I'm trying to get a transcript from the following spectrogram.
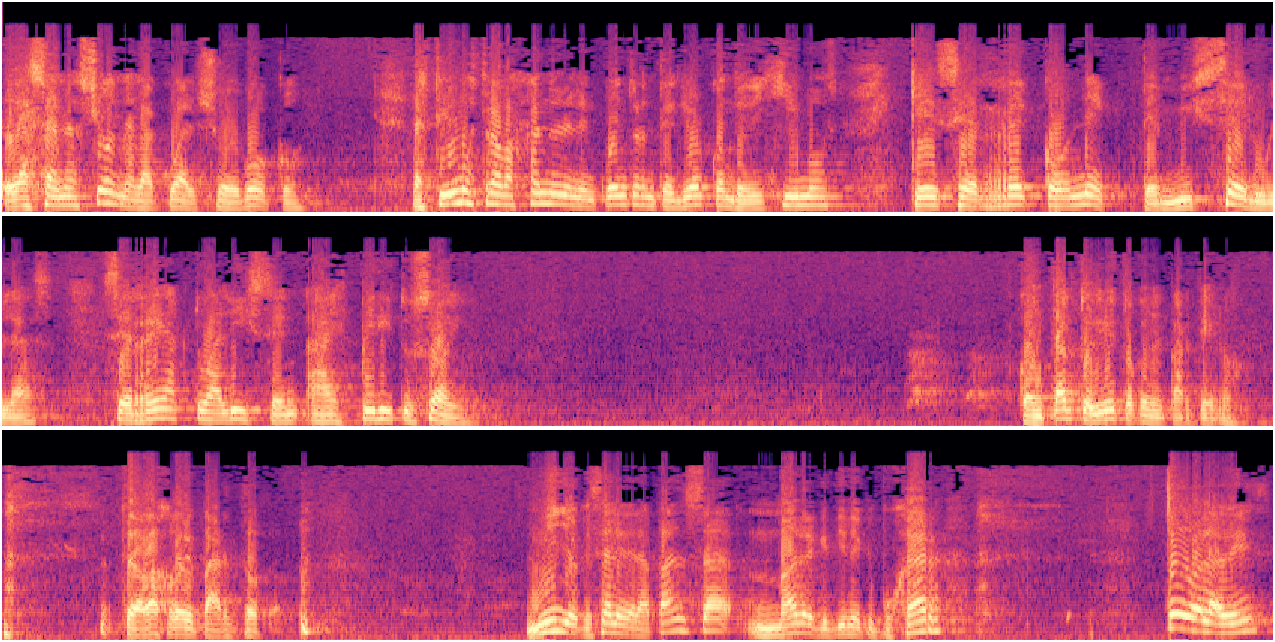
la sanación a la cual yo evoco, la estuvimos trabajando en el encuentro anterior cuando dijimos que se reconecten mis células se reactualicen a espíritu soy. Contacto directo con el partero. Trabajo de parto. Niño que sale de la panza, madre que tiene que pujar, todo a la vez.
